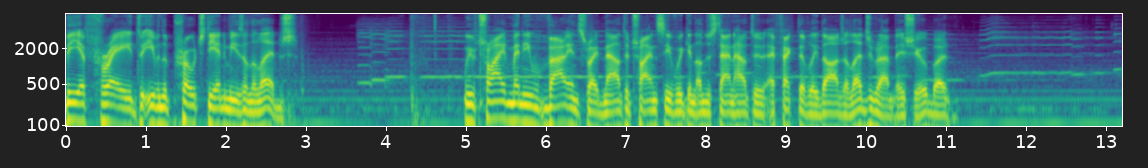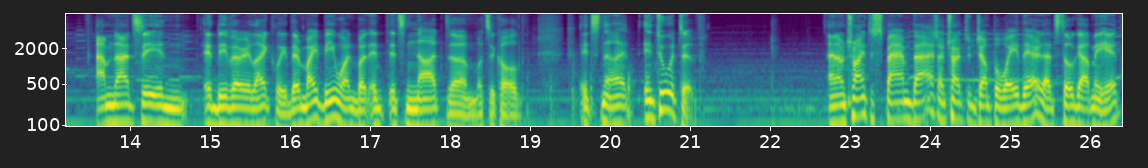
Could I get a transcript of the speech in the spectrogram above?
be afraid to even approach the enemies on the ledge. We've tried many variants right now to try and see if we can understand how to effectively dodge a ledge grab issue, but I'm not seeing it'd be very likely. There might be one, but it, it's not, um, what's it called? It's not intuitive. And I'm trying to spam dash. I tried to jump away there. That still got me hit.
